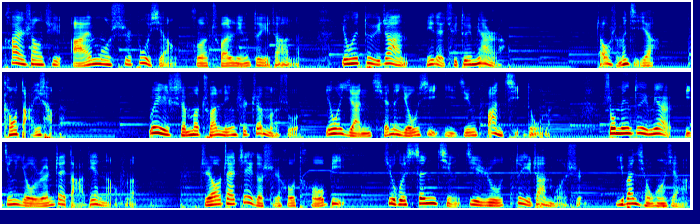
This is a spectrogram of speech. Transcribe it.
看上去 M 是不想和传灵对战了，因为对战你得去对面啊。着什么急呀？看我打一场的。为什么传灵是这么说？因为眼前的游戏已经半启动了，说明对面已经有人在打电脑了。只要在这个时候投币，就会申请进入对战模式。一般情况下，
